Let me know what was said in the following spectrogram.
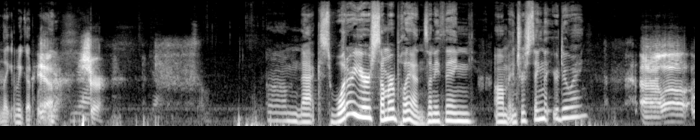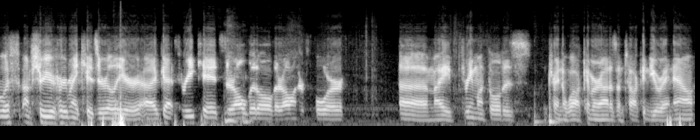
like in a good way. Yeah, sure. um, next, what are your summer plans? Anything um, interesting that you're doing? Uh, well, with I'm sure you heard my kids earlier. I've got three kids. They're all little. They're all under four. Uh, my three-month-old is I'm trying to walk him around as I'm talking to you right now.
